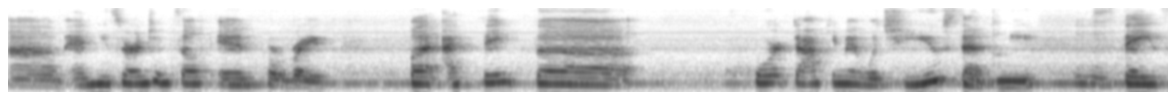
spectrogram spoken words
um, and he turned himself in for rape. But I think the court document which you sent me Mm-hmm. states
